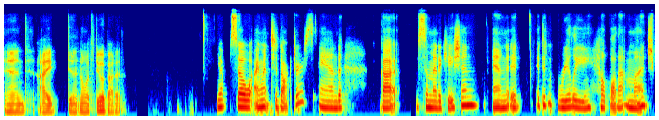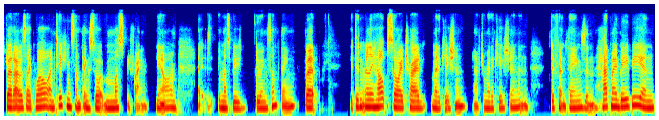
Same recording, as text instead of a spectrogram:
and I didn't know what to do about it. Yep. So I went to doctors and got some medication and it it didn't really help all that much but i was like well i'm taking something so it must be fine you know i'm it must be doing something but it didn't really help so i tried medication after medication and different things and had my baby and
